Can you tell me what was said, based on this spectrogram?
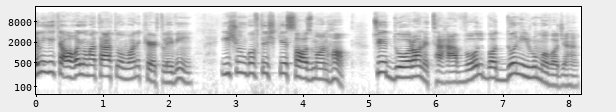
ببین که آقای اومد تحت عنوان کرت لوین ایشون گفتش که سازمان ها توی دوران تحول با دو نیرو مواجهن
